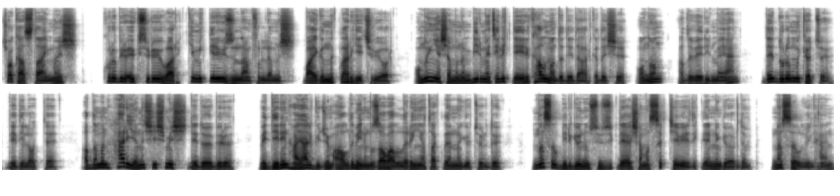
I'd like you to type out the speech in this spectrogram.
çok hastaymış. Kuru bir öksürüğü var, kemikleri yüzünden fırlamış, baygınlıklar geçiriyor. Onun yaşamının bir metelik değeri kalmadı dedi arkadaşı. Onun, adı verilmeyen, de durumu kötü dedi Lotte. Adamın her yanı şişmiş dedi öbürü. Ve derin hayal gücüm aldı beni bu zavallıların yataklarına götürdü. Nasıl bir gönülsüzlükle yaşama sırt çevirdiklerini gördüm. Nasıl Wilhelm?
